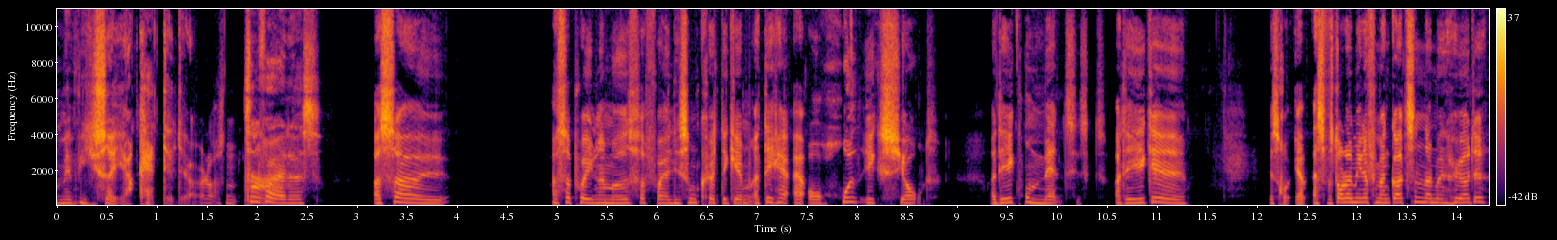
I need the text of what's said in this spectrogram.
med vise, at jeg kan det der. Eller sådan. Sådan får jeg det også. Og så, øh, og så på en eller anden måde, så får jeg ligesom kørt det igennem. Og det her er overhovedet ikke sjovt. Og det er ikke romantisk. Og det er ikke... øh, Jeg tror, jeg, altså forstår du, hvad jeg mener? For man godt sådan, når man hører det,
